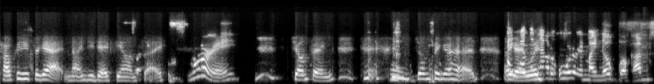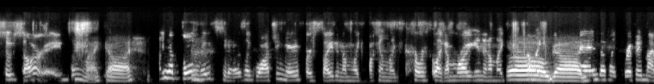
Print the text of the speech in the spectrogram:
How could you forget 90 Day Fiance? Sorry jumping jumping ahead okay, I have them out of order in my notebook. I'm so sorry. Oh my gosh. I have full notes today. I was like watching Married at First Sight and I'm like fucking like curse like I'm writing and I'm like oh I'm, like, god and I'm like ripping my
